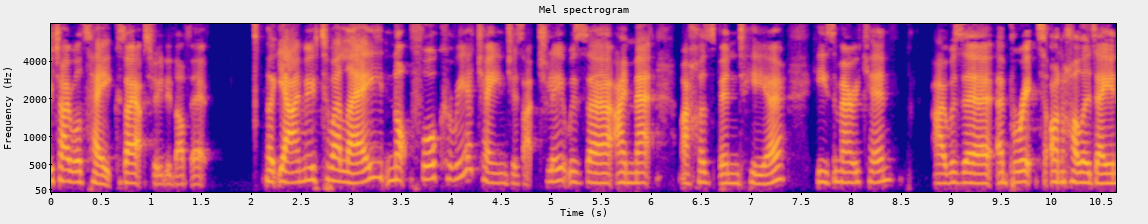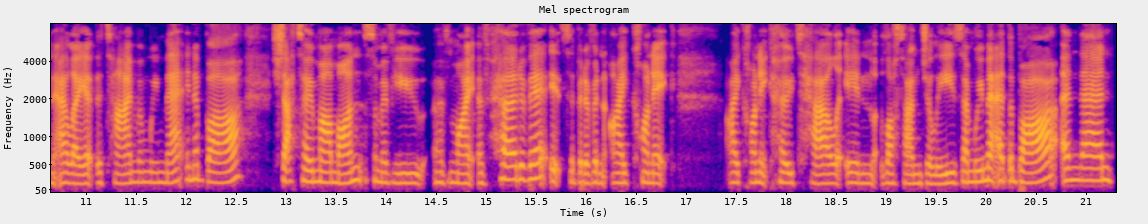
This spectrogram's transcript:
which I will take because I absolutely love it but yeah, I moved to LA not for career changes. Actually, it was uh, I met my husband here. He's American. I was a, a, Brit on holiday in LA at the time, and we met in a bar, Chateau Marmont. Some of you have might have heard of it. It's a bit of an iconic, iconic hotel in Los Angeles, and we met at the bar, and then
